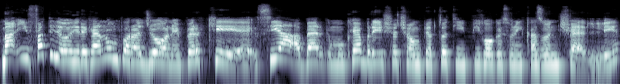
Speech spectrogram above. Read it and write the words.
Ma infatti devo dire che hanno un po' ragione perché sia a Bergamo che a Brescia c'è un piatto tipico che sono i casoncelli.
